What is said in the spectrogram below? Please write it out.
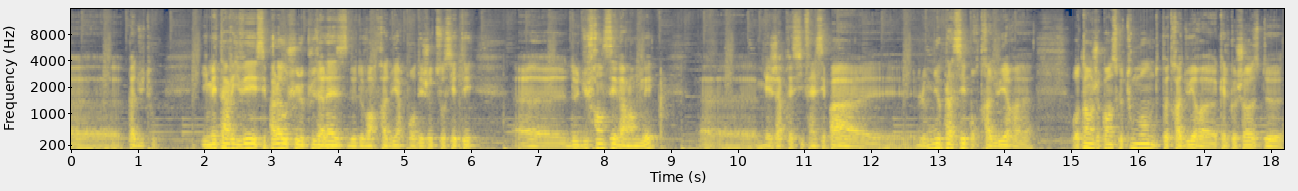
Euh, pas du tout. Il m'est arrivé, et c'est pas là où je suis le plus à l'aise de devoir traduire pour des jeux de société euh, du français vers l'anglais. Euh, mais j'apprécie, enfin, c'est pas le mieux placé pour traduire. Autant je pense que tout le monde peut traduire quelque chose de,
